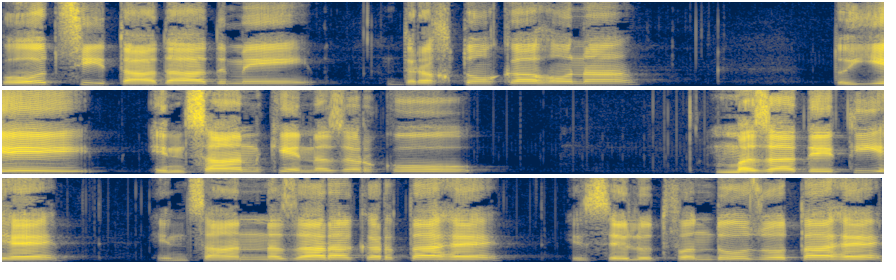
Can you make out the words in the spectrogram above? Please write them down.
بہت سی تعداد میں درختوں کا ہونا، تو یہ انسان کے نظر کو مزہ دیتی ہے، انسان نظارہ کرتا ہے، اس سے لطف اندوز ہوتا ہے۔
